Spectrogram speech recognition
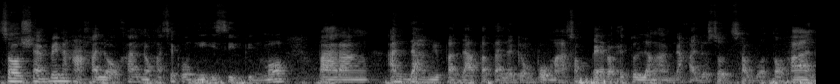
So, syempre nakakaloka, no? Kasi kung iisipin mo, parang ang dami pa dapat talagang pumasok, pero ito lang ang nakalusot sa botohan.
